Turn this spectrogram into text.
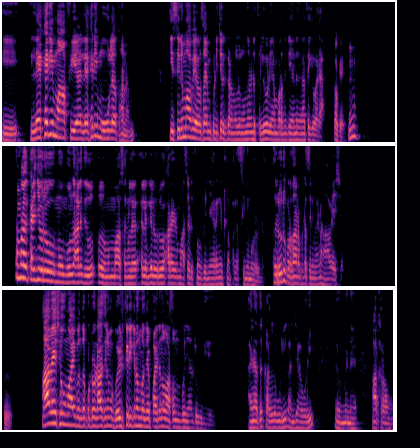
ഈ ലഹരി മാഫിയ ലഹരി മൂലധനം ഈ സിനിമാ വ്യവസായം പിടിച്ചെടുക്കണം എന്നുള്ള ഒന്ന് രണ്ട് തെളിവുകൾ ഞാൻ പറഞ്ഞിട്ട് ഞാൻ ഇതിനകത്തേക്ക് വരാം. ഓക്കെ. നമ്മൾ കഴിഞ്ഞ ഒരു മൂ- മൂന്ന് നാലഞ്ച് മാസങ്ങൾ അല്ലെങ്കിൽ ഒരു ആറേഴ് മാസം എടുത്ത് നോക്കി കഴിഞ്ഞാൽ ഇറങ്ങിയിട്ടുള്ള പല സിനിമകളുണ്ട്. അതിലൊരു പ്രധാനപ്പെട്ട സിനിമയാണ് ആവേശം. ആവേശവുമായി ബന്ധപ്പെട്ടുകൊണ്ട് ആ സിനിമ ബഹിഷ്കരിക്കണം എന്ന് പറഞ്ഞാൽ പതിനൊന്ന് മാസം മുമ്പ് ഞാനൊരു വീഡിയോ ചെയ്തു. അതിനകത്ത് കള്ളുകൂടി കഞ്ചാവൂടി പിന്നെ ആക്രമണം.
